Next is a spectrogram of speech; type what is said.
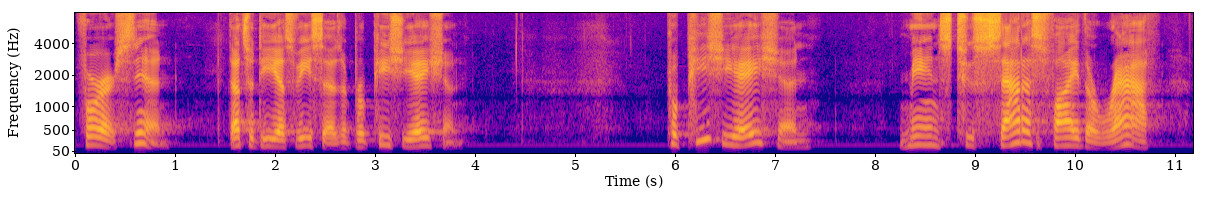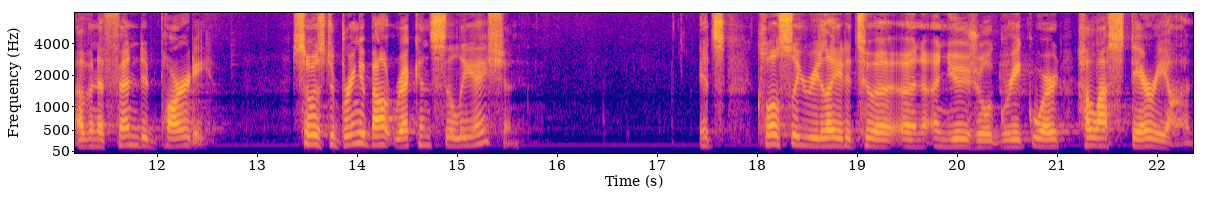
for our sin. That's what the ESV says, a propitiation. Propitiation means to satisfy the wrath of an offended party so as to bring about reconciliation. It's closely related to a, an unusual Greek word, hilasterion.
